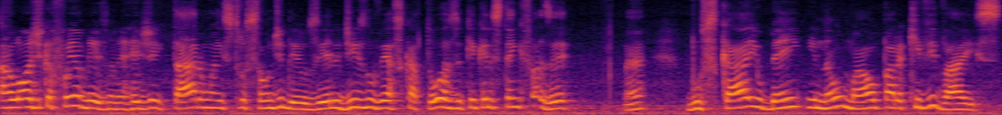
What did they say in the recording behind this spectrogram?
a lógica foi a mesma, né? rejeitaram a instrução de Deus. E ele diz no verso 14 o que, que eles têm que fazer. Né? Buscai o bem e não o mal para que vivais,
